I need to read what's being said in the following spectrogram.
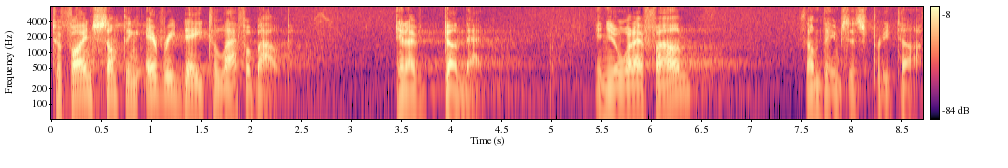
to find something every day to laugh about. And I've done that. And you know what I've found? Some days it's pretty tough.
